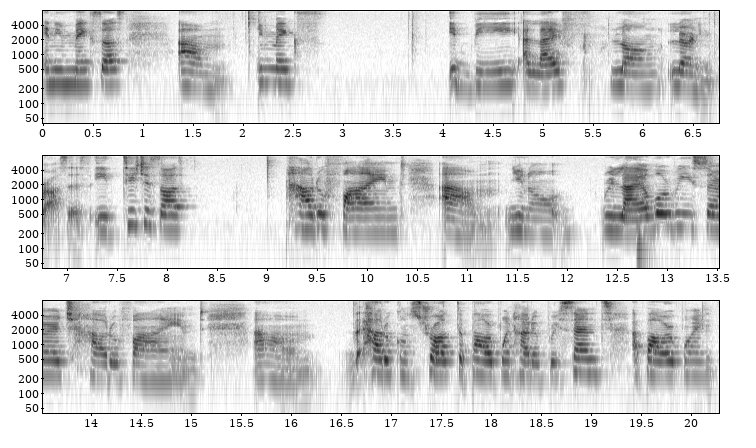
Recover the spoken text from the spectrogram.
and it makes us um, it makes it be a lifelong learning process. It teaches us how to find um, you know reliable research how to find um, how to construct a PowerPoint, how to present a PowerPoint,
